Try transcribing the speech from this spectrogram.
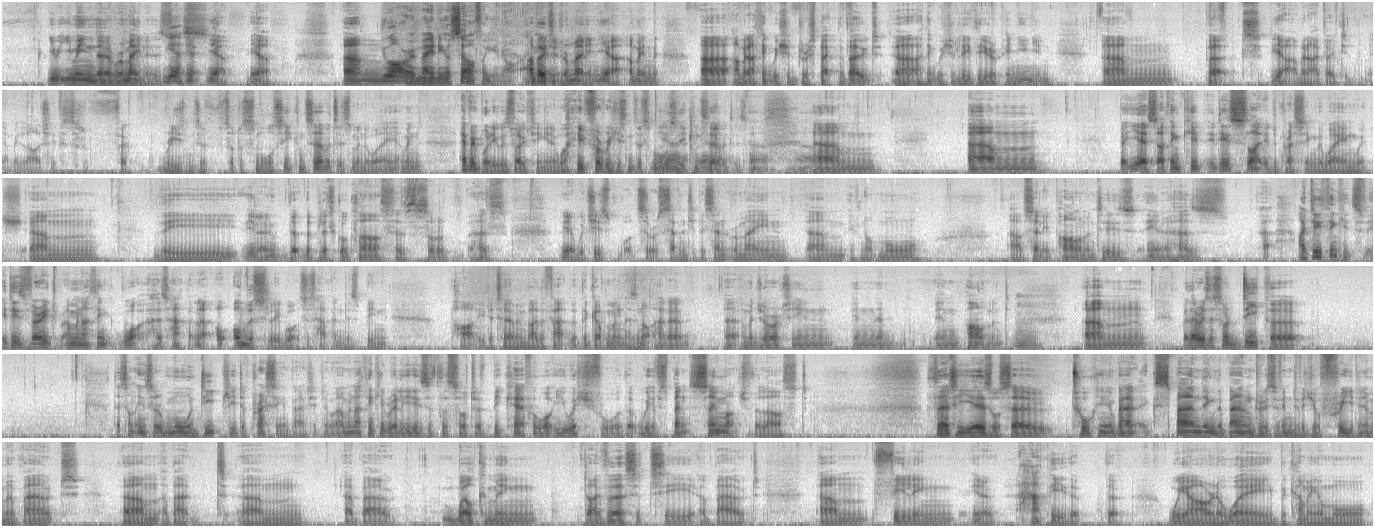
You, you mean the Remainers? Yes. Yeah, yeah. yeah. Um, you are a Remainer yourself, are you not? I, I voted Remain, yeah. I mean, uh, I mean, I think we should respect the vote. Uh, I think we should leave the European Union. Um, but yeah, I mean, I voted. I mean, largely for sort of for reasons of sort of small c conservatism in a way. I mean, everybody was voting in a way for reasons of small yeah, c conservatism. Yeah, yeah, um, um, but yes, I think it, it is slightly depressing the way in which um, the you know the, the, political class has sort of has you know which is what sort of seventy percent remain, um, if not more. Uh, certainly, Parliament is you know has uh, I do think it's it is very. I mean, I think what has happened. Like, obviously, what has happened has been partly determined by the fact that the government has not had a, a majority in in the, in Parliament. Mm. Um, but there is a sort of deeper. There's something sort of more deeply depressing about it. I mean, I think it really is the sort of be careful what you wish for that we have spent so much of the last 30 years or so talking about expanding the boundaries of individual freedom, about um, about um, about welcoming diversity, about um, feeling you know happy that that we are in a way becoming a more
